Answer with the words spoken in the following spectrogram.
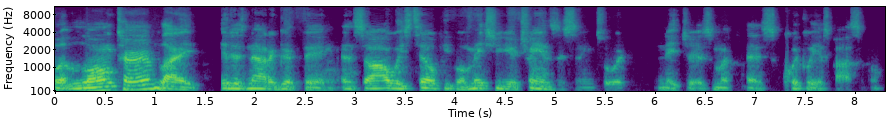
But long term, like it is not a good thing. And so I always tell people, make sure you're transitioning toward nature as much as quickly as possible.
